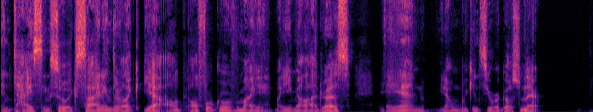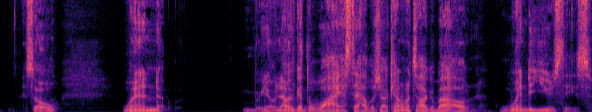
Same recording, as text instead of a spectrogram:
enticing, so exciting. They're like, yeah, I'll, I'll fork over my, my email address and, you know, we can see where it goes from there. So when, you know, now we've got the why established, I kind of want to talk about when to use these,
